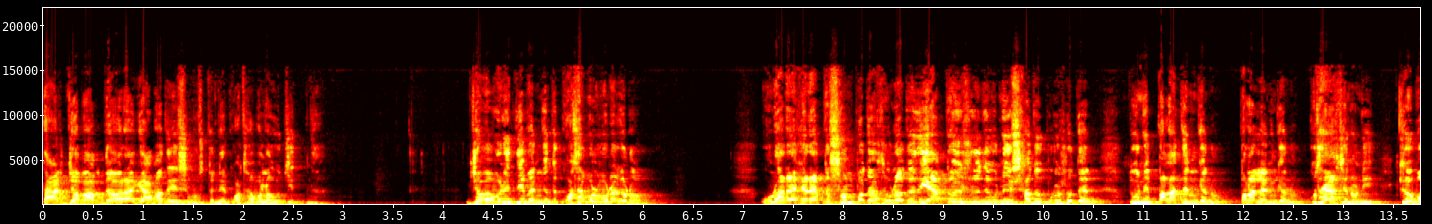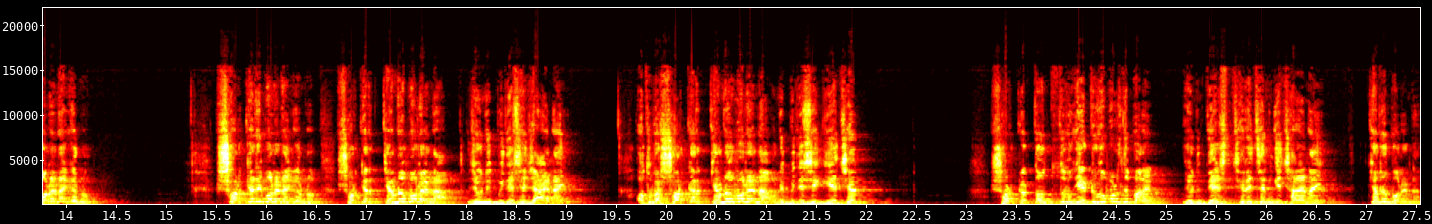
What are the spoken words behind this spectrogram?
তার জবাব দেওয়ার আগে আমাদের এই সমস্ত নিয়ে কথা বলা উচিত না। জবাব উনি দেবেন, কিন্তু কথা বলব না কেন? ওনার এখানে এত সম্পদ আছে ওরা যদি এতই যদি উনি সাধু পুরুষ হতেন, তো উনি পালাতেন কেন? পালালেন কেন? কোথায় আছেন উনি? কেউ বলে না কেন? সরকারই বলে না কেন? সরকার কেন বলে না যে উনি বিদেশে যায় নাই? অথবা সরকার কেন বলে না উনি বিদেশে গিয়েছেন? সরকার তো অন্তত এটুকু বলতে পারেন যে উনি দেশ ছেড়েছেন কি ছাড়ে নাই? কেন বলে না?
